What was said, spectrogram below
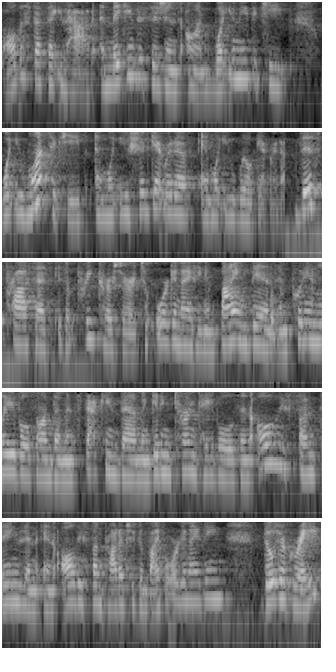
all the stuff that you have and making decisions on what you need to keep, what you want to keep, and what you should get rid of and what you will get rid of. This process is a precursor to organizing and buying bins and putting labels on them and stacking them and getting turntables and all these fun things and, and all these fun products you can buy for organizing. Those are great,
